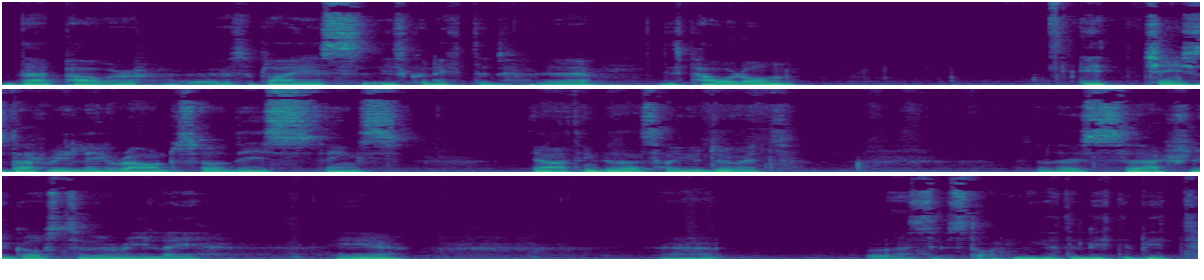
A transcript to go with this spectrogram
that power uh, supply is is connected, uh, is powered on, it changes that relay around. So these things, yeah, I think that's how you do it. So this actually goes to the relay here. Uh, it's starting to get a little bit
